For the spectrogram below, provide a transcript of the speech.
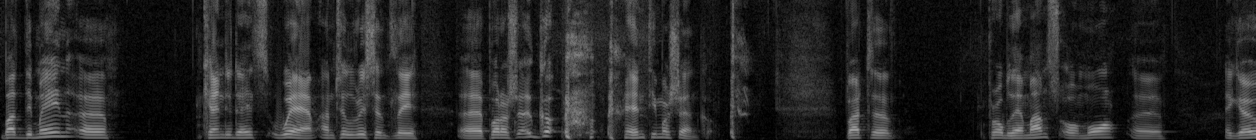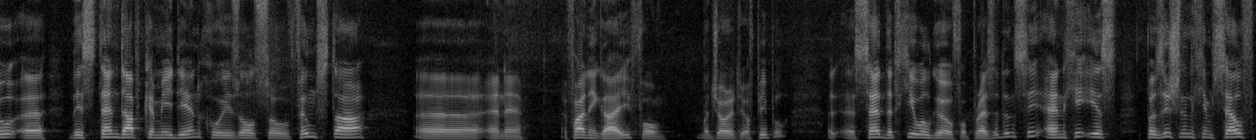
But the main uh, candidates were, until recently, Eh, Poroshenko and Timoshenko. but uh, probably a month or more uh, ago, this stand-up comedian, who is also a film star and a, a funny guy for majority of people, said that he will go for presidency, and he is positioning himself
